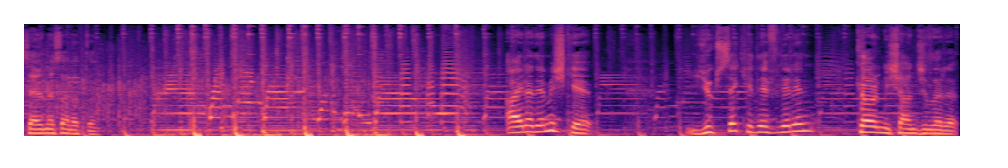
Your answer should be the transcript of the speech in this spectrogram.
Sevme sanatı. Ayla demiş ki yüksek hedeflerin kör nişancıları.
